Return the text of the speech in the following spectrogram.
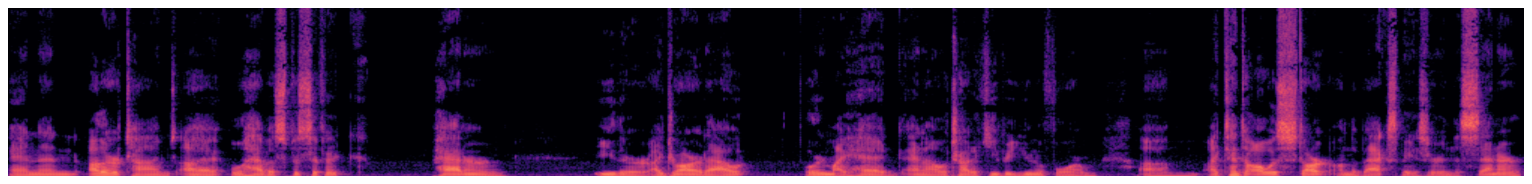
And then other times I will have a specific pattern. Either I draw it out or in my head, and I'll try to keep it uniform. Um, I tend to always start on the backspacer in the center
